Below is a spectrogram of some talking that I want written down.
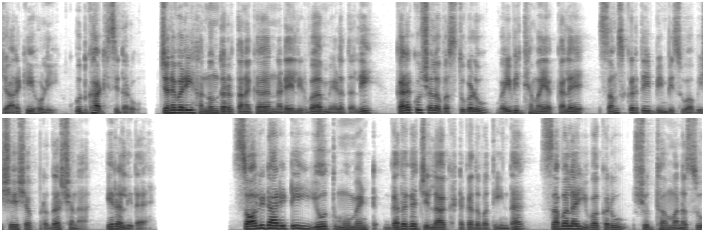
ಜಾರಕಿಹೊಳಿ ಉದ್ಘಾಟಿಸಿದರು. ಜನವರಿ ಹನ್ನೊಂದರ ತನಕ ನಡೆಯಲಿರುವ ಮೇಳದಲ್ಲಿ ಕರಕುಶಲ ವಸ್ತುಗಳು, ವೈವಿಧ್ಯಮಯ ಕಲೆ, ಸಂಸ್ಕೃತಿ ಬಿಂಬಿಸುವ ವಿಶೇಷ ಪ್ರದರ್ಶನ ಇರಲಿದೆ. ಸಾಲಿಡಾರಿಟಿ ಯೂತ್ ಮೂವ್ಮೆಂಟ್ ಗದಗ ಜಿಲ್ಲಾ ಘಟಕದ ವತಿಯಿಂದ ಸಬಲ ಯುವಕರು ಶುದ್ಧ ಮನಸ್ಸು,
